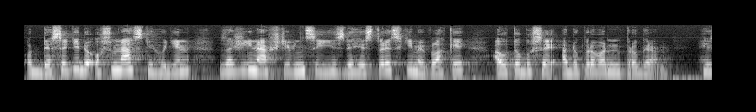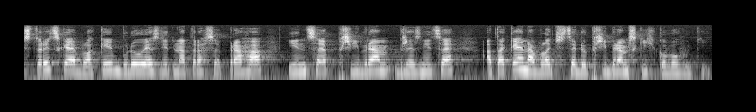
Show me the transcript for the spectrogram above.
Od 10 do 18 hodin zažijí návštěvníci jízdy historickými vlaky, autobusy a doprovodný program. Historické vlaky budou jezdit na trase Praha, Jince, Příbram, Březnice a také na vlečce do příbramských kovohutí.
